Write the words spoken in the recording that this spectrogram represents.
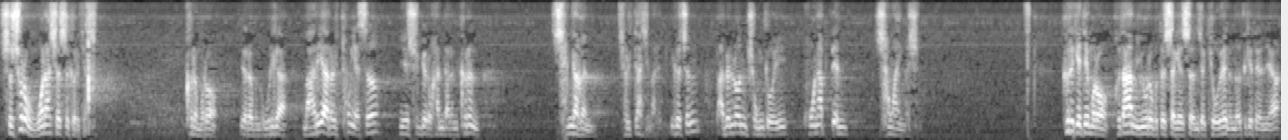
스스로 원하셔서 그렇게 했습니다. 그러므로 여러분 우리가 마리아를 통해서 예수교로 간다는 그런 생각은 절대 하지 말아요. 이것은 바벨론 종교의 혼합된 상황인 것입니다. 그렇게 되므로 그 다음 이후로부터 시작해서 이제 교회는 어떻게 되느냐?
